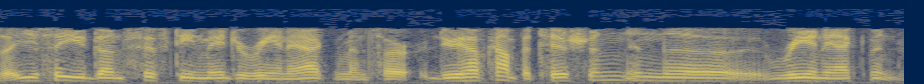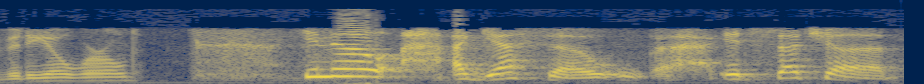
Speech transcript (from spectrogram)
Uh, you say you've done 15 major reenactments. Are, do you have competition in the reenactment video world? You know, I guess so. It's such a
